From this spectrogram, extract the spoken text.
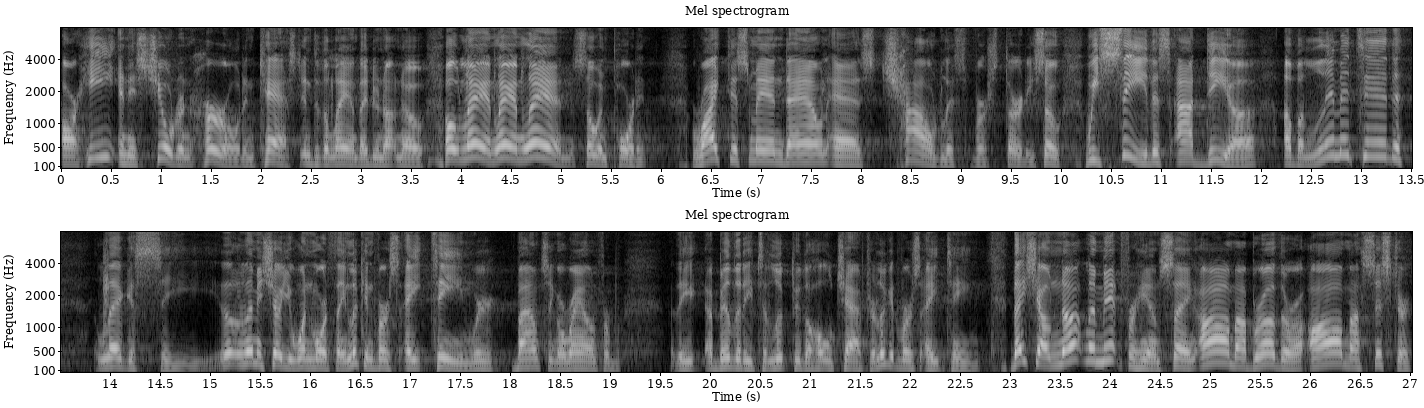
are he and his children hurled and cast into the land they do not know? Oh, land, land, land, so important. Write this man down as childless, verse 30. So we see this idea of a limited legacy. Let me show you one more thing. Look in verse 18. We're bouncing around for the ability to look through the whole chapter. Look at verse 18. They shall not lament for him, saying, Ah, my brother, or Ah, my sister.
